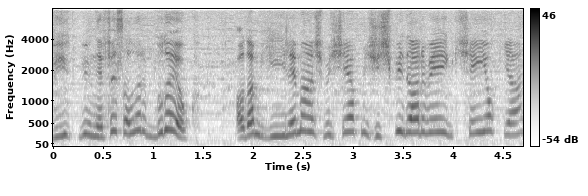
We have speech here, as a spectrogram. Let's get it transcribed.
büyük bir nefes alır bu da yok. Adam hile mi açmış şey yapmış hiçbir darbe şey yok ya.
